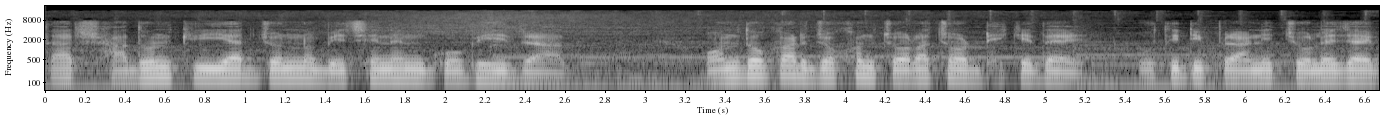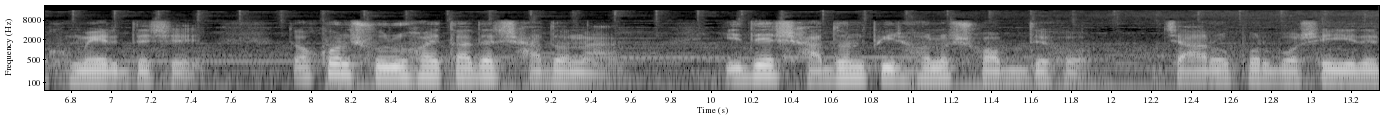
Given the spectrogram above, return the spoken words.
তার সাধন ক্রিয়ার জন্য বেছে নেন গভীর রাত। অন্ধকার যখন চরাচর ঢেকে দেয়, প্রতিটি প্রাণী চলে যায় ঘুমের দেশে, তখন শুরু হয় তাদের সাধনা। এদের সাধন পীর হলো সব দেহ, যার ওপর বসেই এদের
